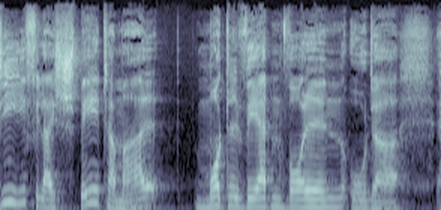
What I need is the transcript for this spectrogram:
die vielleicht später mal Model werden wollen oder äh,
